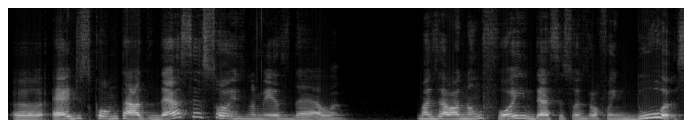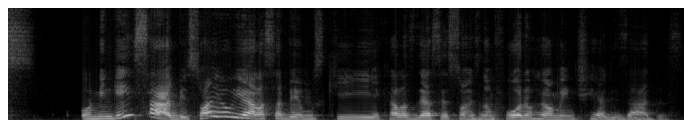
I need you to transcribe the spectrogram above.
uh, é descontada 10 sessões no mês dela, mas ela não foi em 10 sessões, ela foi em duas, ou ninguém sabe, só eu e ela sabemos que aquelas 10 sessões não foram realmente realizadas.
